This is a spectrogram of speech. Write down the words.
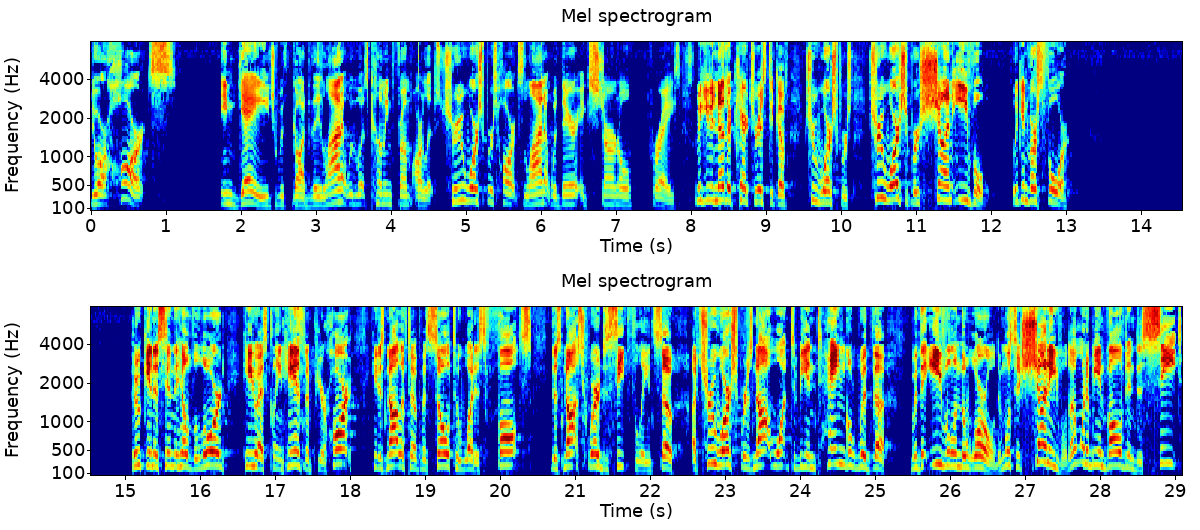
do our hearts engage with God? Do they line it with what's coming from our lips? True worshipers' hearts line it with their external praise. Let me give you another characteristic of true worshipers. True worshipers shun evil. Look in verse 4. Who can ascend the hill of the Lord? He who has clean hands and a pure heart. He does not lift up his soul to what is false, does not swear deceitfully. And so a true worshiper does not want to be entangled with the, with the evil in the world and wants to shun evil, doesn't want to be involved in deceit,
